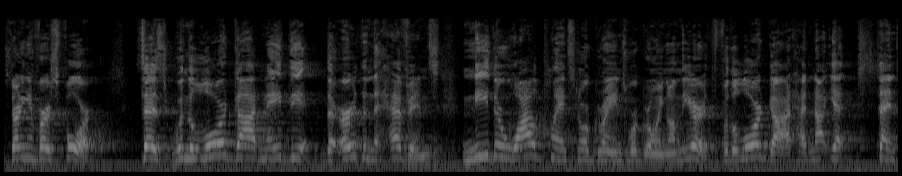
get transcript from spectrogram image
starting in verse 4 says, When the Lord God made the, the earth and the heavens, neither wild plants nor grains were growing on the earth, for the Lord God had not yet sent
